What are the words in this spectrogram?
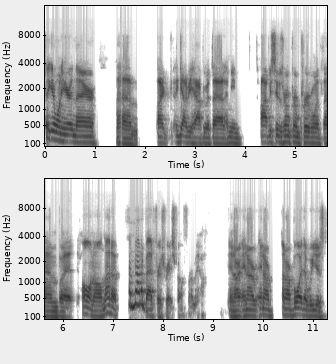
they get one here and there. Um, I, I got to be happy with that. I mean, obviously, there's room for improvement with them, but all in all, not a not a bad first race for Alfa Romeo. And our and our and our and our boy that we just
